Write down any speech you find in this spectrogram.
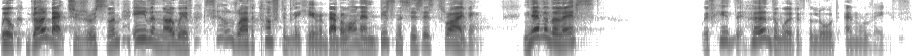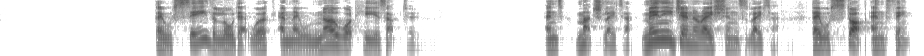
We'll go back to Jerusalem, even though we've settled rather comfortably here in Babylon and businesses is thriving. Nevertheless, we've heard the word of the Lord and will leave. They will see the Lord at work and they will know what he is up to. And much later, many generations later, they will stop and think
